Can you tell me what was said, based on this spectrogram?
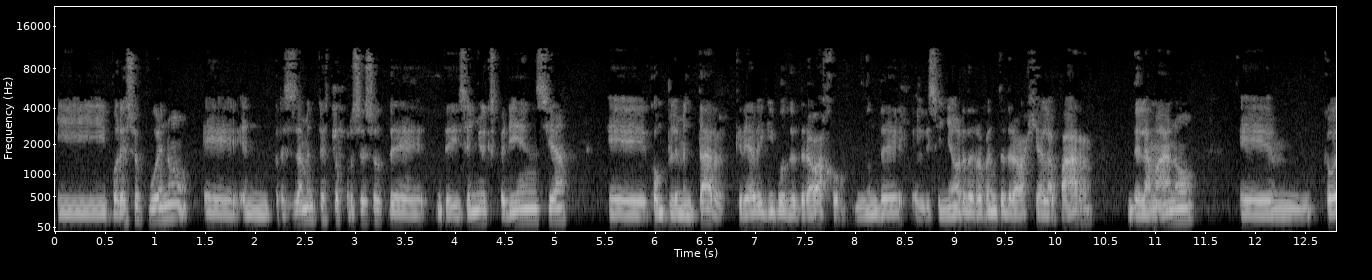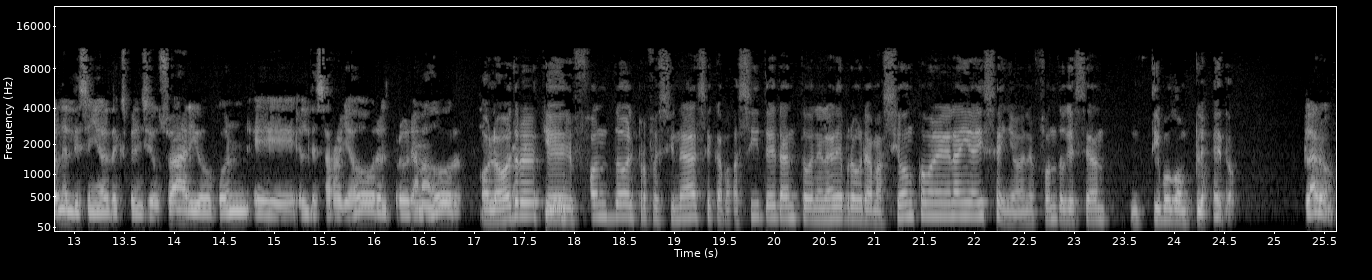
y por eso es bueno eh, en precisamente estos procesos de, diseño de experiencia eh, complementar, crear equipos de trabajo, donde el diseñador de repente trabaje a la par, de la mano, eh, con el diseñador de experiencia de usuario, con el desarrollador, el programador. O lo otro es que en el fondo el profesional se capacite tanto en el área de programación como en el área de diseño, en el fondo que sea un tipo completo. Claro,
